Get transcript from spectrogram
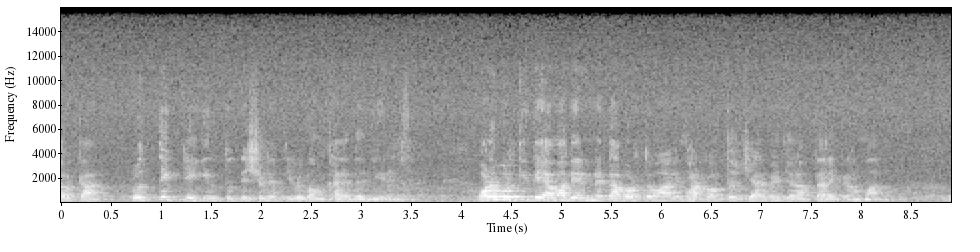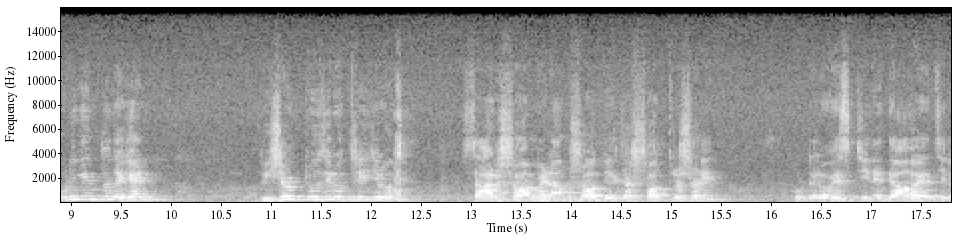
দরকার, প্রত্যেকটি কিন্তু দেশনেত্রী বেগম খালেদা দিয়েছে পরবর্তীতে আমাদের নেতা বর্তমানে ভারপ্রাপ্ত চেয়ারম্যান জনাব তারেক রহমান, উনি কিন্তু দেখেন ভীষণ two zero three zero sir সহ, ম্যাডাম সহ দুই হাজার সতেরো সনে হোটেল ওয়েস্টিনে দেওয়া হয়েছিল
